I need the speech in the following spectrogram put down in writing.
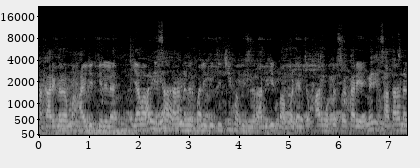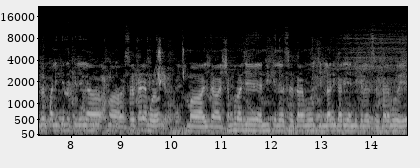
हा कार्यक्रम आयोजित केलेला आहे. या बाबतीत सातारा नगरपालिकेचे चीफ ऑफिसर अभिजित बापट यांचं फार मोठं सहकार्य आहे. सातारा नगरपालिकेने केलेल्या सहकार्यामुळं म शंभूराजे यांनी केलेल्या सहकार्यामुळे जिल्हाधिकारी यांनी केलेल्या सहकार्यामुळे हे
